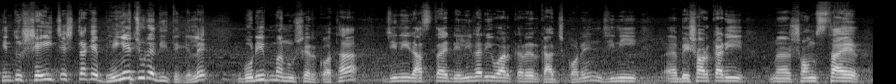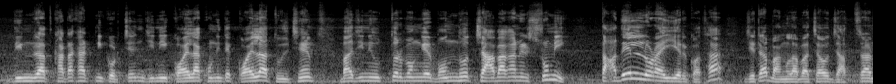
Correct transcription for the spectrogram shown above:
কিন্তু সেই চেষ্টাকে ভেঙে চুরে দিতে গেলে গরিব মানুষের কথা, যিনি রাস্তায় ডেলিভারি ওয়ার্কারের কাজ করেন, যিনি বেসরকারি সংস্থায় দিনরাত খাটাখাটনি করছেন, যিনি কয়লা খনিতে কয়লা তুলছেন বা যিনি উত্তরবঙ্গের বন্ধ চা বাগানের শ্রমিক তাদের লড়াইয়ের কথা যেটা বাংলা বাঁচাও যাত্রার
